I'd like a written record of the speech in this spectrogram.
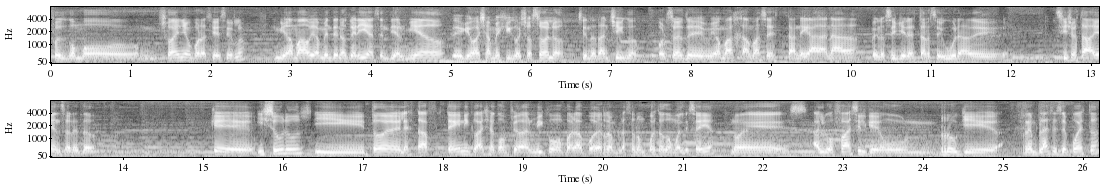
fue como un sueño, por así decirlo. Mi mamá obviamente no quería, sentía el miedo de que vaya a México yo solo, siendo tan chico. Por suerte mi mamá jamás está negada a nada, pero sí quiere estar segura de si yo estaba bien sobre todo. Que Isurus y todo el staff técnico haya confiado en mí como para poder reemplazar un puesto como el de Seiya. No es algo fácil que un rookie reemplace ese puesto.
